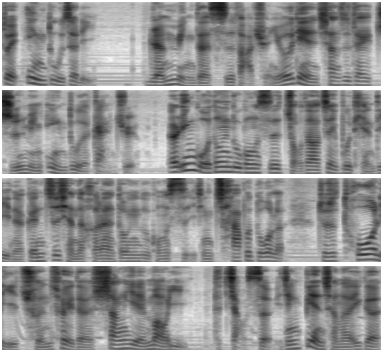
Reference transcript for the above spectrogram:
对印度这里人民的司法权，有一点像是在殖民印度的感觉。而英国东印度公司走到这步田地呢，跟之前的荷兰东印度公司已经差不多了，就是脱离纯粹的商业贸易。的角色已经变成了一个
